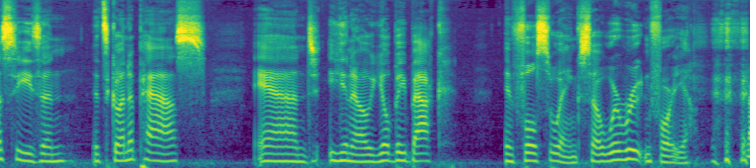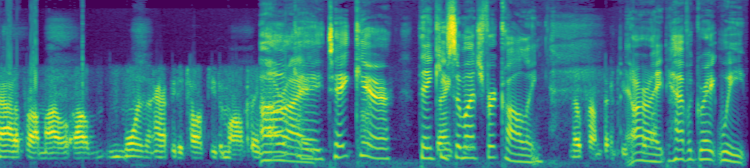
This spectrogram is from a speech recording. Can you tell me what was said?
a season. It's going to pass, and you know you'll be back in full swing. So we're rooting for you. Not a problem. I'll, I'll be more than happy to talk to you tomorrow. Thank you. All okay, take care. Thank, you so you. much for calling. No problem. Thank you. All right, have a great week.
